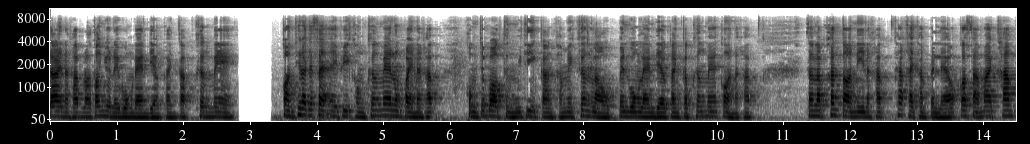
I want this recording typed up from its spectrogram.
ได้นะครับ เราต้องอยู่ในวงแลนเดียวกันกับเครื่องแม่ ก่อนที่เราจะใส่ IP ของเครื่องแม่ลงไปนะครับ ผมจะบอกถึงวิธีการทำให้เครื่องเราเป็นวงแลนเดียวกันกับเครื่องแม่ก่อนนะครับสำหรับขั้นตอนนี้นะครับ ถ้าใครทำเป็นแล้วก็สามารถข้ามไป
